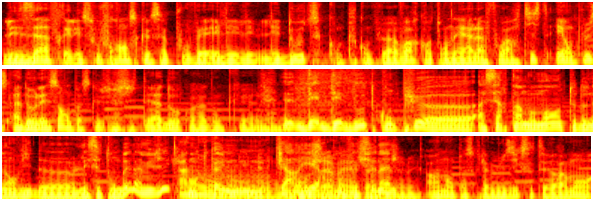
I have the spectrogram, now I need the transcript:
les affres et les souffrances que ça pouvait et les, les, les doutes qu'on peut, qu'on peut avoir quand on est à la fois artiste et en plus adolescent parce que j'étais ado quoi donc euh, des, des doutes qui ont pu, euh, à certains moments, te donner envie de laisser tomber la musique Ah En non, tout cas, une, non, une non, carrière jamais, professionnelle jamais, jamais. Ah non, parce que la musique, c'était vraiment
